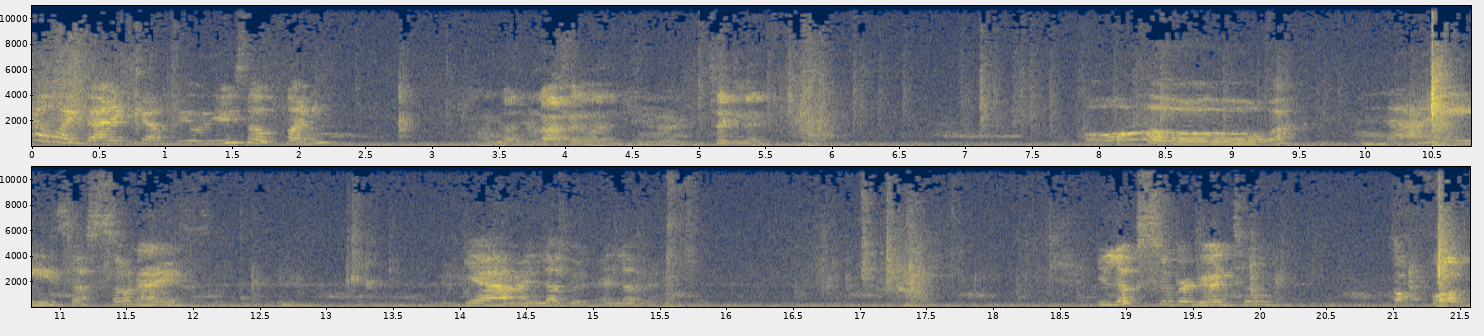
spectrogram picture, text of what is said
oh my god, I can't be with you. You're so funny. Oh my god, you're laughing like you're taking it. Oh, nice. That's so nice. Yeah, I love it. I love it. You look super good too. Oh fuck.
